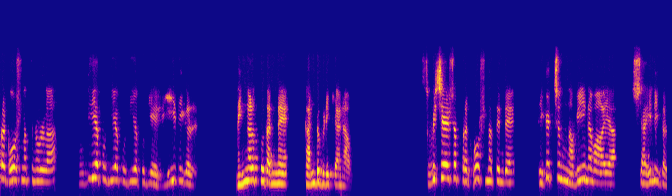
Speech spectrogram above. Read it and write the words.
പ്രഘോഷണത്തിനുള്ള പുതിയ പുതിയ പുതിയ പുതിയ രീതികൾ നിങ്ങൾക്ക് തന്നെ കണ്ടുപിടിക്കാനാവും. സുവിശേഷ പ്രഘോഷണത്തിന്റെ തികച്ചും നവീനമായ ശൈലികൾ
